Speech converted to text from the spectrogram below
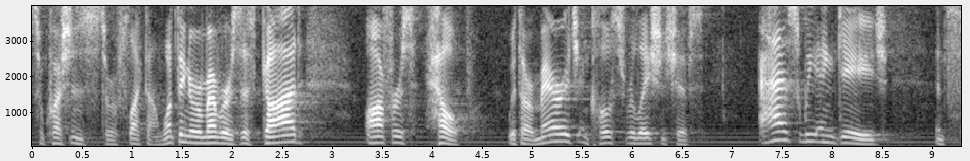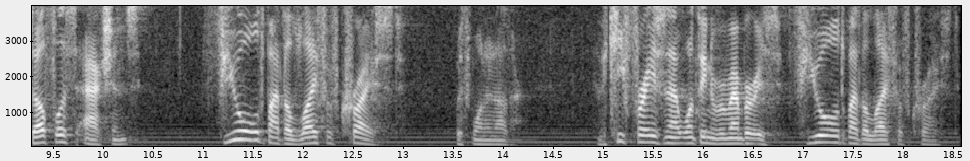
some questions to reflect on. One thing to remember is this God offers help with our marriage and close relationships as we engage in selfless actions fueled by the life of Christ with one another. And the key phrase in that one thing to remember is fueled by the life of Christ.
